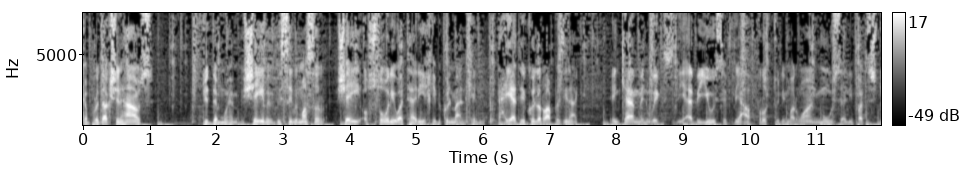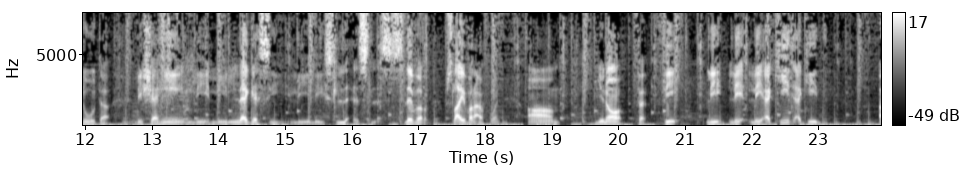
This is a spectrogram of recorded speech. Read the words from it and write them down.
ك production house جدا مهم. الشيء اللي بيصير بمصر شيء أسطوري وتاريخي بكل معنى الكلمة. تحياتي لكل ال rappers هناك. إن كان من ويكس لأبي يوسف لعفروتو لمروان موسى لباتستوتا لشاهين لليجاسي لسليفر سلايفر عفوا. um, you know في لي لي لي أكيد أكيد um,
